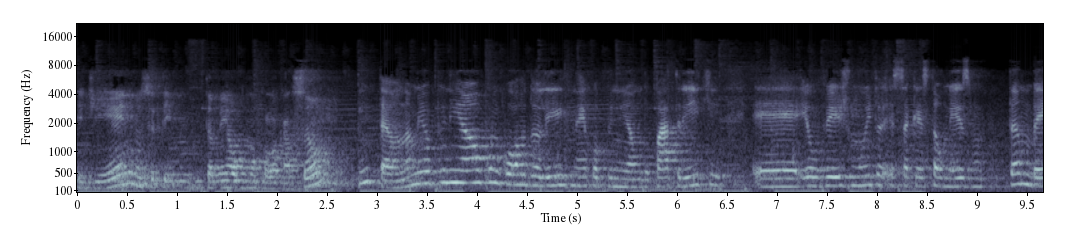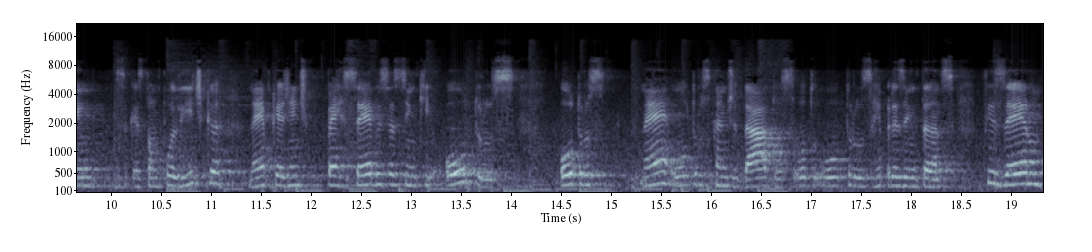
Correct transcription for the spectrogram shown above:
Ediene, você tem também alguma colocação? Então, na minha opinião, concordo ali né, com a opinião do Patrick. É, eu vejo muito essa questão mesmo também, essa questão política, né, porque a gente percebe assim que outros, outros né, outros candidatos, outro, outros representantes fizeram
